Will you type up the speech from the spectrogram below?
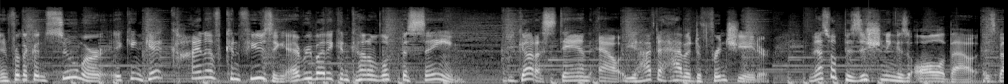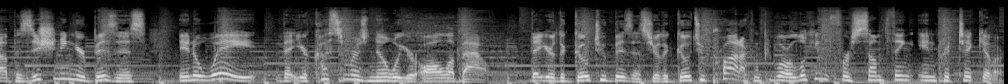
And for the consumer, it can get kind of confusing. Everybody can kind of look the same. You gotta stand out. You have to have a differentiator. And that's what positioning is all about. It's about positioning your business in a way that your customers know what you're all about. That you're the go to business, you're the go to product when people are looking for something in particular.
